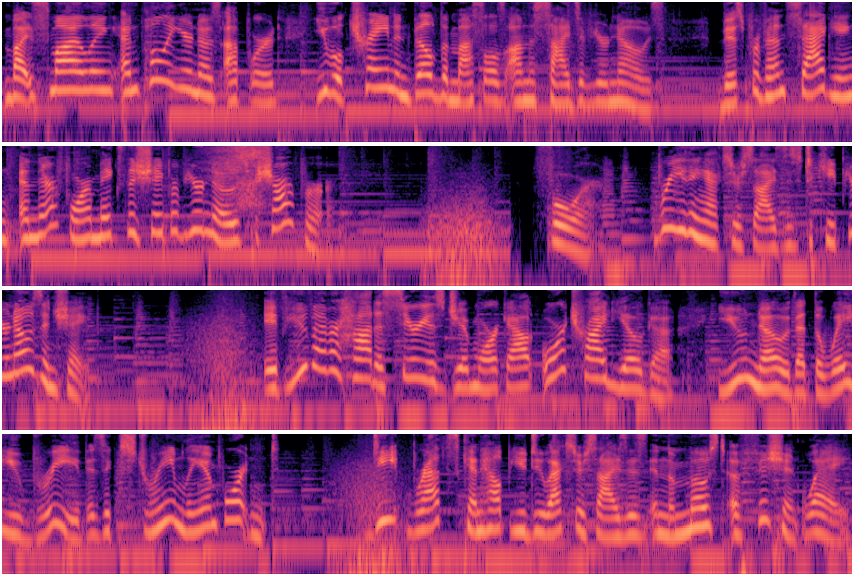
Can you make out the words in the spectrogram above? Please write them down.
By smiling and pulling your nose upward, you will train and build the muscles on the sides of your nose. This prevents sagging and therefore makes the shape of your nose sharper. 4. Breathing exercises to keep your nose in shape. If you've ever had a serious gym workout or tried yoga, you know that the way you breathe is extremely important. Deep breaths can help you do exercises in the most efficient way,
